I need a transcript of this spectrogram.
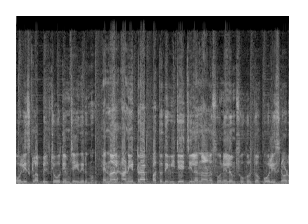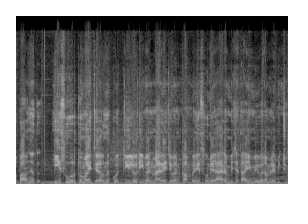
പോലീസ് ക്ലബിൽ ചോദ്യം ചെയ്തിരുന്നു. എന്നാൽ ഹണി ട്രാപ്പ് പദ്ധതി വിജയിച്ചില്ലെന്നാണ് സുനിലും സുഹൃത്തും പോലീസിനോട് പറഞ്ഞത്. പറഞ്ഞത്. ഈ സുഹൃത്തുമായി ചേർന്ന് കൊച്ചിയിൽ ഒരു ഇവന്റ് മാനേജ്മെന്റ് കമ്പനി സുനിൽ ആരംഭിച്ചതായും വിവരം ലഭിച്ചു.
